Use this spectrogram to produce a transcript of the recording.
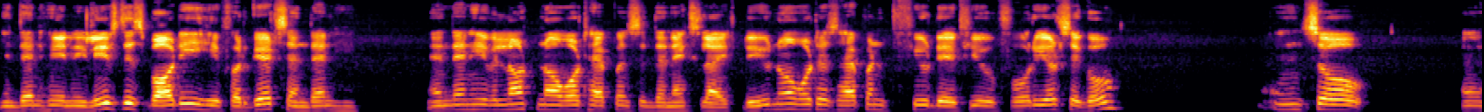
And then when he leaves this body, he forgets and then he and then he will not know what happens in the next life. Do you know what has happened few day, few four years ago? And so uh,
